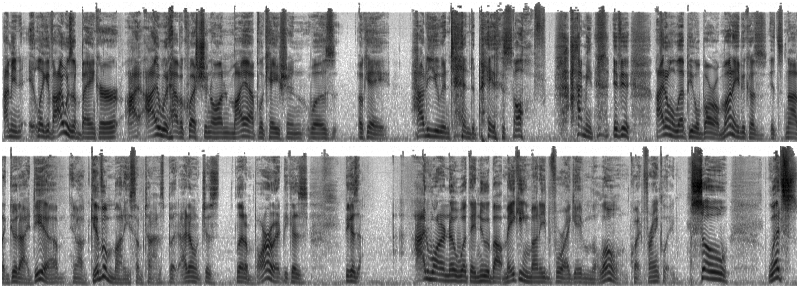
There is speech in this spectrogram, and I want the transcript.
I mean, like if I was a banker, I, I would have a question on my application was, okay, how do you intend to pay this off? I mean, if you, I don't let people borrow money because it's not a good idea. You know, I'll give them money sometimes, but I don't just let them borrow it because, because I'd want to know what they knew about making money before I gave them the loan, quite frankly. So let's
